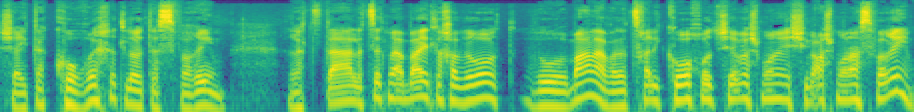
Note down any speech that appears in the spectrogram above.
שהייתה כורכת לו את הספרים, רצתה לצאת מהבית לחברות, והוא אמר לה, אבל את צריכה לקרוא עוד 7, 8, 7, 8 ספרים.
